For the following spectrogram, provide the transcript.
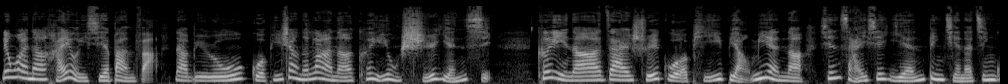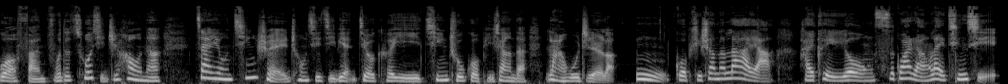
另外呢，还有一些办法。那比如果皮上的蜡呢，可以用食盐洗。可以呢，在水果皮表面呢，先撒一些盐，并且呢，经过反复的搓洗之后呢，再用清水冲洗几遍，就可以清除果皮上的蜡物质了。嗯，果皮上的蜡呀，还可以用丝瓜瓤来清洗。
